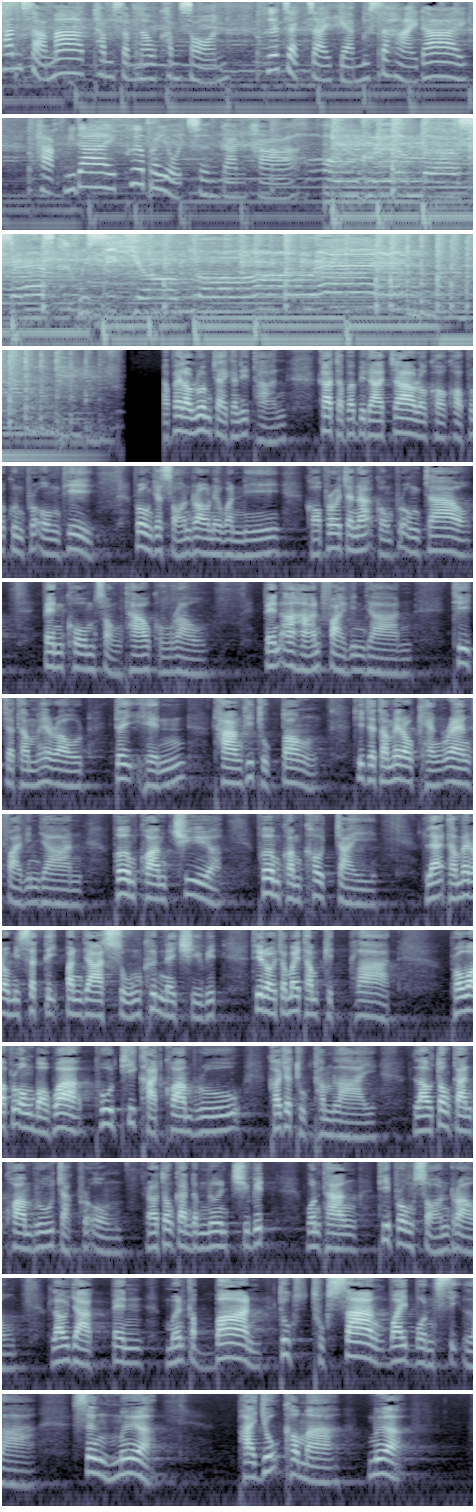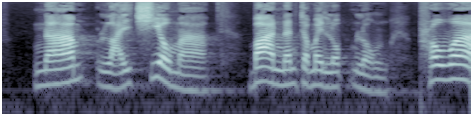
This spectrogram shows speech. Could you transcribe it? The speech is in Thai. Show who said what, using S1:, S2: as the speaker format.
S1: ท่านสามารถทำสำเนาคำสอน เพื่อแจกจ่ายแก่มิตรสหายได้ หากไม่ได้เพื่อประโยชน์เชิงการค้า
S2: hungry masses, we seek your glory.
S3: ครับให้เราร่วมใจกันอธิษฐาน ข้าแต่พระบิดาเจ้าเราขอขอบพระคุณพระองค์ที่พระองค์จะสอนเราในวันนี้ ขอพระวจนะของพระองค์เจ้า เป็นโคมส่องเท้าของเรา เป็นอาหารฝ่ายวิญญาณ ที่จะทำให้เราได้เห็นทางที่ถูกต้อง ที่จะทำให้เราแข็งแรงฝ่ายวิญญาณ เพิ่มความเชื่อ เพิ่มความเข้าใจ และทำให้เรามีสติปัญญาสูงขึ้นในชีวิต ที่เราจะไม่ทำผิดพลาด เพราะว่าพระองค์บอกว่าผู้ที่ขาดความรู้ เขาจะถูกทำลาย เราต้องการความรู้จากพระองค์ เราต้องการดำเนินชีวิตบนทางที่พระองค์สอนเรา เราอยากเป็นเหมือนกับบ้านทุกถูกสร้างไว้บนศิลา ซึ่งเมื่อพายุเข้ามาเมื่อน้ำไหลเชี่ยวมา บ้านนั้นจะไม่ลบลง เพราะว่า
